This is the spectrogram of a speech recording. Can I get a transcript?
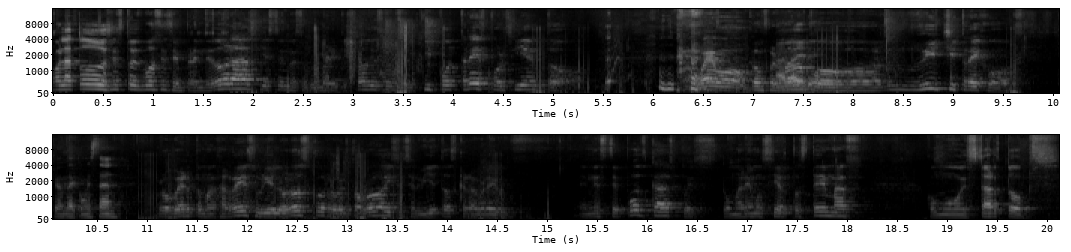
hola a todos, esto es Voces Emprendedoras y este es nuestro primer episodio. Somos el equipo 3%, Huevo. Al conformado por Richie Trejo, ¿Qué onda? ¿Cómo están? Roberto Manjarres, Uriel Orozco, Roberto Roa y servilleta Oscar Abreu. En este podcast, pues tomaremos ciertos temas como startups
